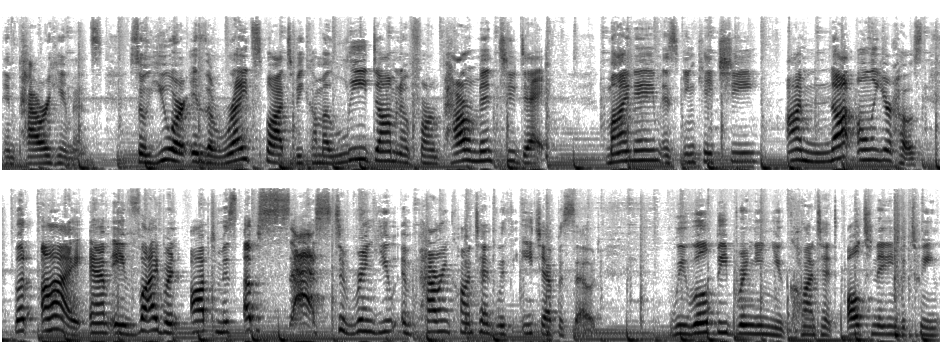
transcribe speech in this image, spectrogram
empower humans. So you are in the right spot to become a lead domino for empowerment today. My name is Nkechi. I'm not only your host, but I am a vibrant optimist obsessed to bring you empowering content with each episode. We will be bringing you content alternating between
